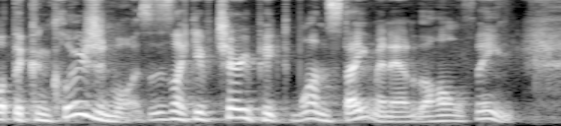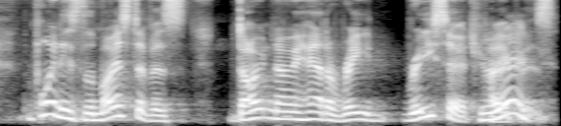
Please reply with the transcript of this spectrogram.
what the conclusion was." It's like you've cherry picked one statement out of the whole thing. The point is, the most of us don't know how to read research Correct. papers,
